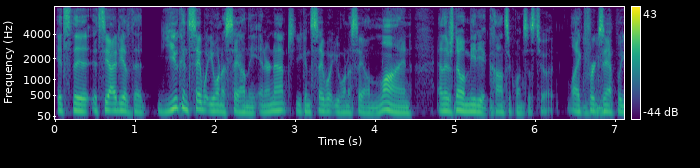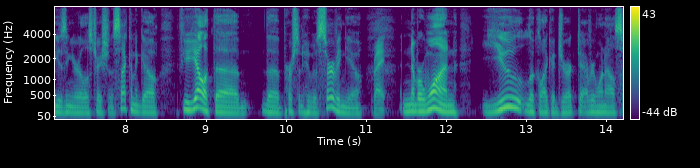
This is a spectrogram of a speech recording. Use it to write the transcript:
it's the it's the idea that you can say what you want to say on the internet, you can say what you want to say online, and there's no immediate consequences to it. Like Mm-hmm. for example, using your illustration a second ago, if you yell at the the person who was serving you, Right. Number one, you look like a jerk to everyone else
